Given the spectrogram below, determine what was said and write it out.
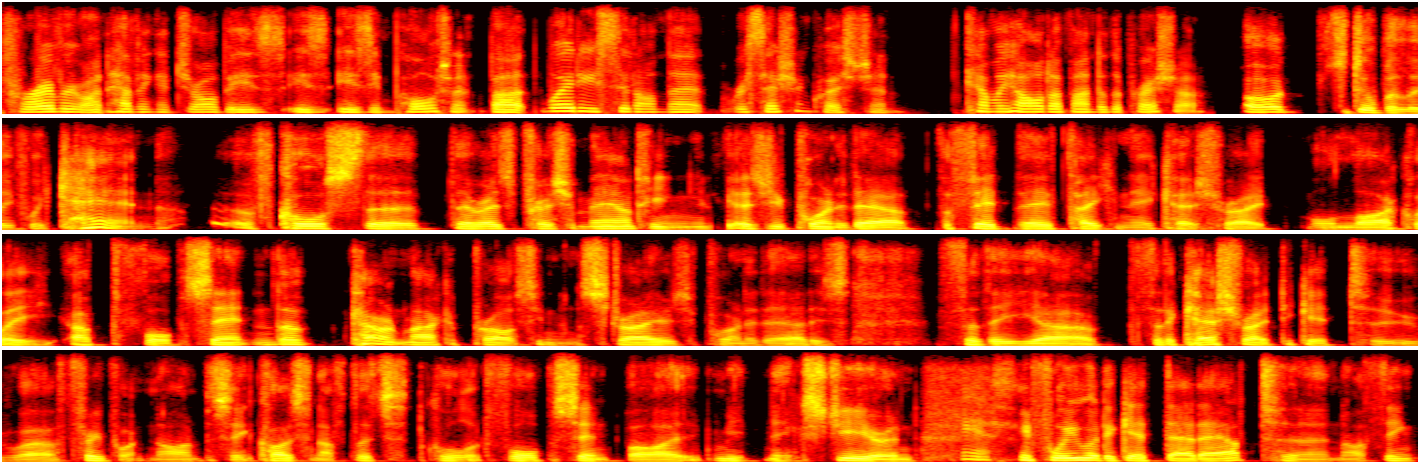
for everyone, having a job is is is important. But where do you sit on that recession question? Can we hold up under the pressure? I still believe we can. Of course, the, there is pressure mounting. As you pointed out, the Fed, they're taking their cash rate more likely up to 4%. And the current market pricing in Australia, as you pointed out, is for the uh, for the cash rate to get to uh, 3.9%, close enough. Let's call it 4% by mid next year. And yes. if we were to get that outturn, I think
